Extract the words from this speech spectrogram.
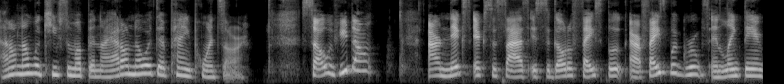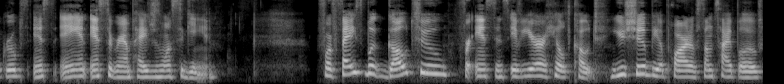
I don't know what keeps them up at night. I don't know what their pain points are. So if you don't, our next exercise is to go to Facebook, our Facebook groups and LinkedIn groups and Instagram pages once again. For Facebook, go to, for instance, if you're a health coach, you should be a part of some type of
